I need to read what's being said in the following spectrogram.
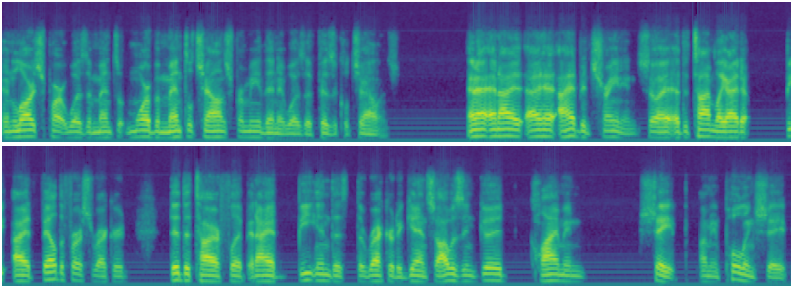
in large part was a mental more of a mental challenge for me than it was a physical challenge and I, and I, I had- I had been training. So I, at the time like I had I had failed the first record did the tire flip and I had beaten the the record again. So I was in good climbing shape I mean pulling shape.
